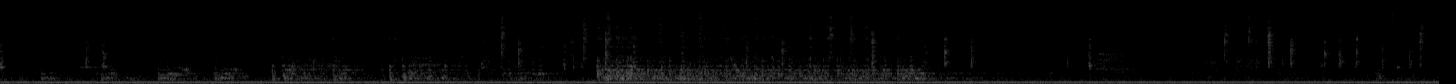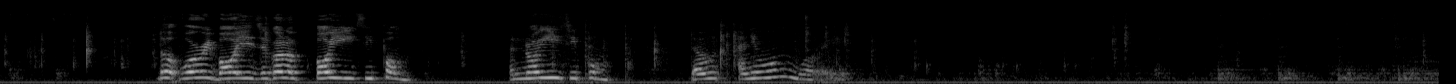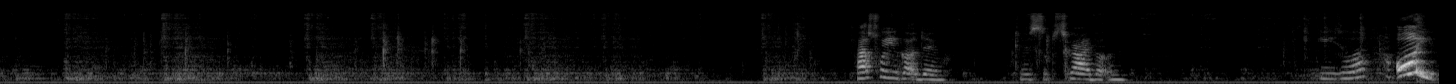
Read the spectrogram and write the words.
Don't worry, boys. I got a noisy pump. A noisy pump. Don't anyone worry. That's what you gotta do. To the subscribe button. Easily. Oi!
